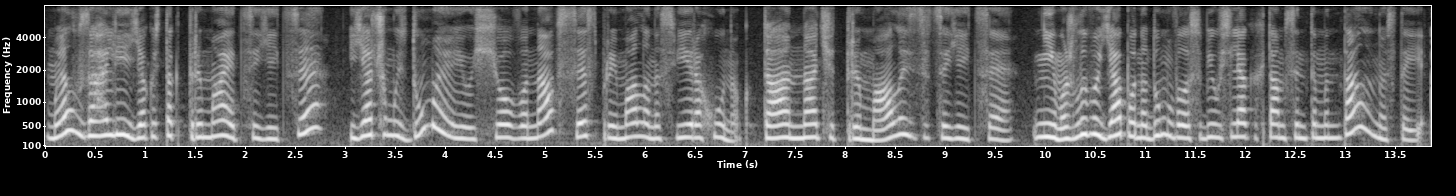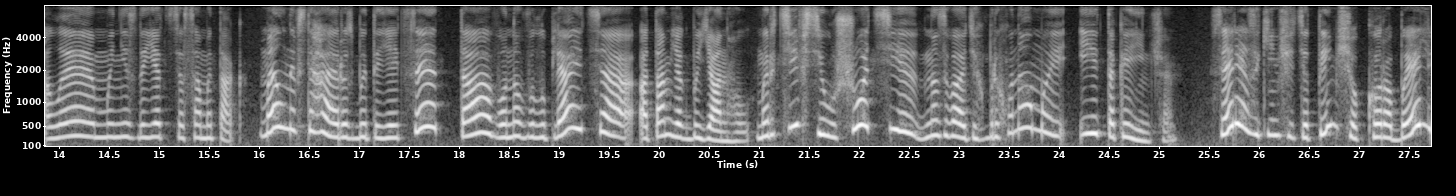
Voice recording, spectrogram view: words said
Мел взагалі якось так тримає це яйце. І я чомусь думаю, що вона все сприймала на свій рахунок, та наче трималась за це яйце. Ні, можливо, я понадумувала собі усіляких там сентиментальностей, але мені здається саме так. Мел не встигає розбити яйце, та воно вилупляється, а там якби янгол. Мерці всі у шоці, називають їх брехунами і таке інше. Серія закінчується тим, що корабель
